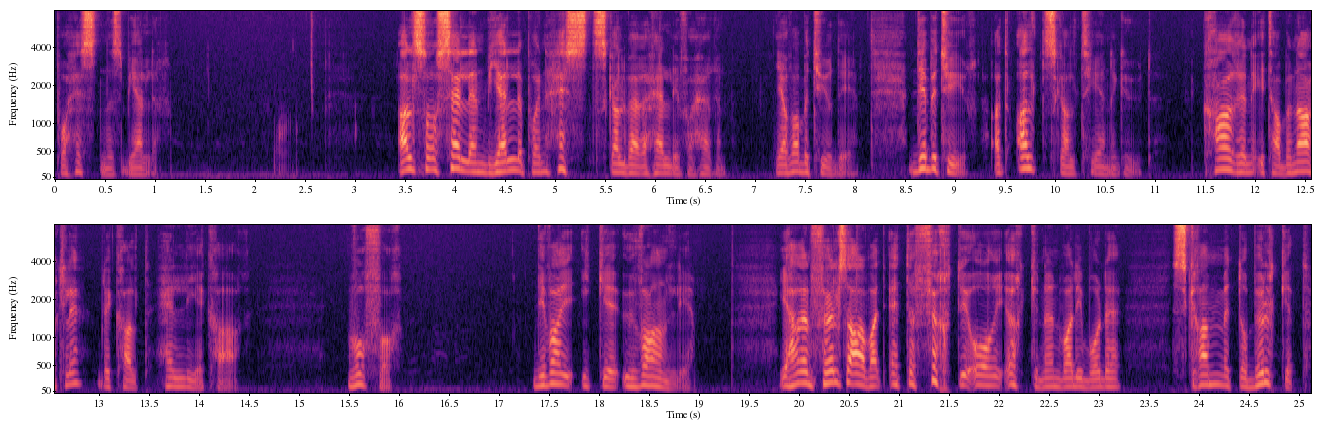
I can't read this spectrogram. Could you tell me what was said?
på hestenes bjeller. Altså selv en bjelle på en hest skal være hellig for Herren. Ja, hva betyr det? Det betyr at alt skal tjene Gud. Karene i tabernaklet ble kalt hellige kar. Hvorfor? De var ikke uvanlige. Jeg har en følelse av at etter 40 år i ørkenen var de både skrammet og bulket,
